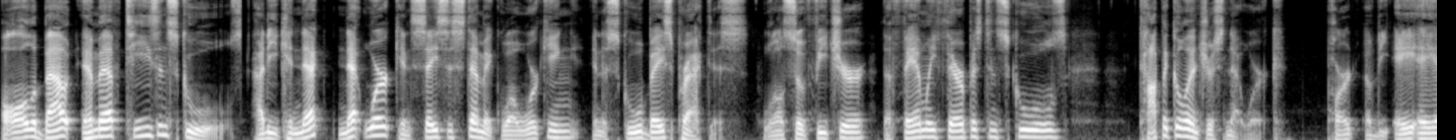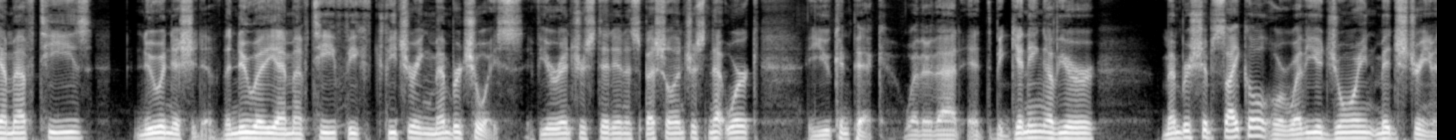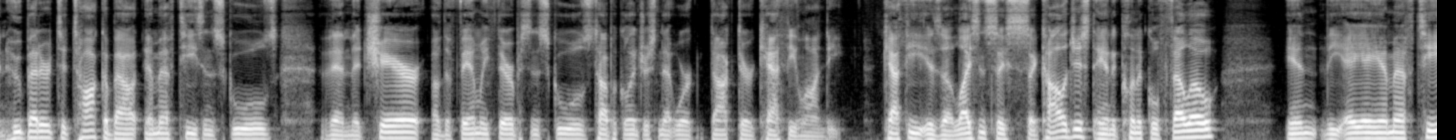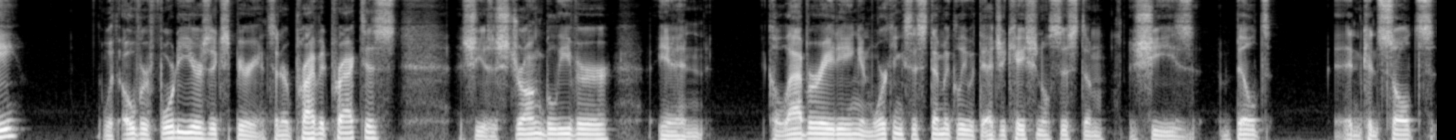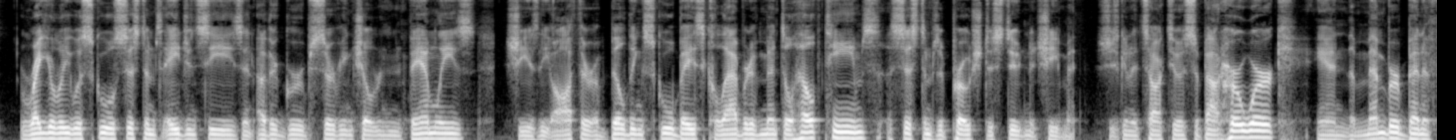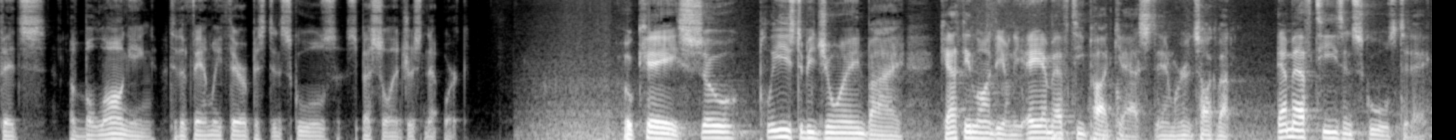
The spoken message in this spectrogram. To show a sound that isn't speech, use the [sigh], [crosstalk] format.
all about MFTs in schools. How do you connect, network, and stay systemic while working in a school based practice? We'll also feature the Family Therapist in Schools Topical Interest Network, part of the AAMFT's new initiative, the new AMFT fe- featuring member choice. If you're interested in a special interest network, you can pick whether that at the beginning of your membership cycle or whether you join midstream. And who better to talk about MFTs in schools than the chair of the Family Therapists in Schools Topical Interest Network, Dr. Kathy Laundy. Kathy is a licensed psychologist and a clinical fellow in the AAMFT with over 40 years' experience. In her private practice, she is a strong believer in collaborating and working systemically with the educational system. She's built and consults regularly with school systems, agencies, and other groups serving children and families. She is the author of Building School Based Collaborative Mental Health Teams, a systems approach to student achievement. She's going to talk to us about her work and the member benefits of belonging to the Family Therapist in Schools Special Interest Network. Okay, so pleased to be joined by Kathy Laundy on the AMFT podcast, and we're going to talk about MFTs in schools today.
